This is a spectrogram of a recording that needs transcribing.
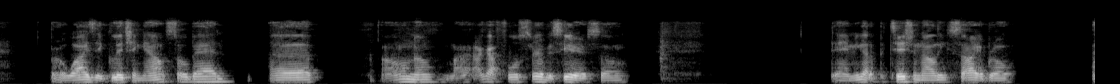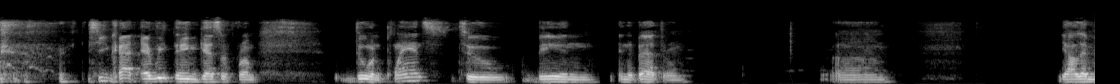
bro, why is it glitching out so bad? Uh, I don't know. My, I got full service here, so damn, you got a petition, Ollie. Sorry, bro. you got everything guessing from doing plants to being in the bathroom. Um, y'all have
